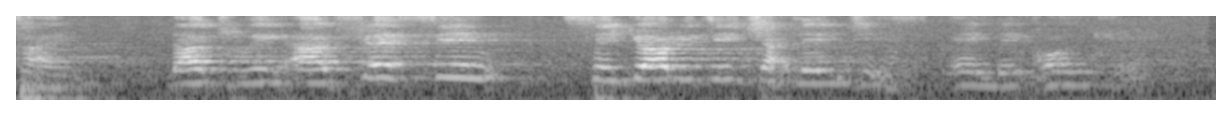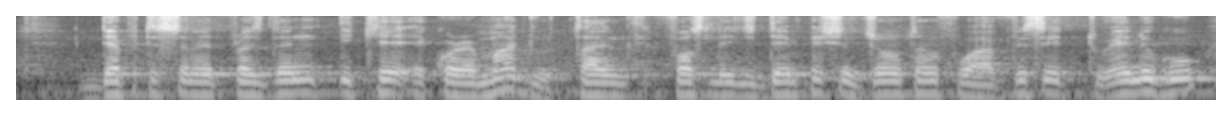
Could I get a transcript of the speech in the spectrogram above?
time that we are facing security challenges in the country. Deputy Senate President Ike Ekweremadu thanked First Lady Dame Patience Jonathan for her visit to Enugu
